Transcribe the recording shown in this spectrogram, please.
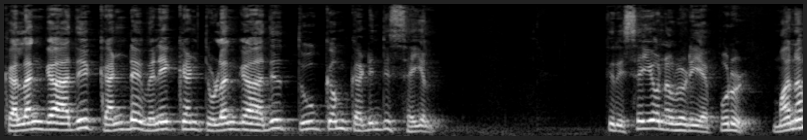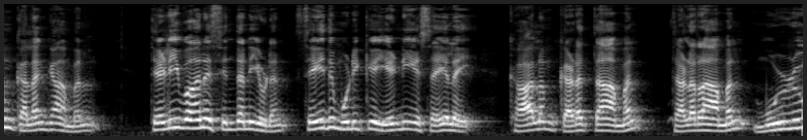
கலங்காது கண்ட வினைக்கண் துளங்காது தூக்கம் கடிந்து செயல். திரு இசையோன் அவருடைய பொருள் மனம் கலங்காமல் தெளிவான சிந்தனையுடன் செய்து முடிக்க எண்ணிய செயலை காலம் கடத்தாமல் தளராமல் முழு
